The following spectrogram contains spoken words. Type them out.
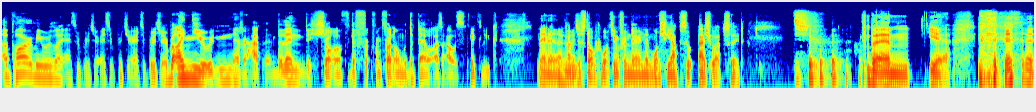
a part of me was like Ezra Bridger, Ezra Bridger, Ezra Bridger, but I knew it would never happen. But then the shot of the fr- from front on with the belt, I was like, oh, it's, it's Luke, and then I kind of just stopped watching from there and then watched the actual episode. But um, yeah.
